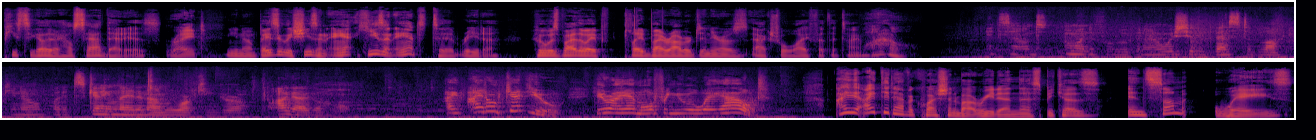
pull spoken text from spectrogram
piece together how sad that is. Right. You know, basically she's an aunt he's an aunt to Rita, who was by the way played by Robert De Niro's actual wife at the time. Wow. It sounds wonderful, Rupert. I wish you the best of luck, you know, but it's getting late and I'm a working girl. I gotta go home. I, I don't get you. Here I am offering you a way out. I, I did have a question about Rita in this because in some ways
